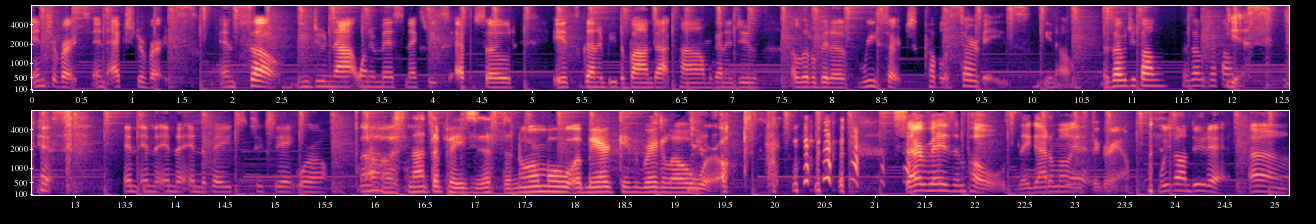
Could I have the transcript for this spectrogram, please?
introverts and extroverts. And so you do not want to miss next week's episode. It's going to be thebomb.com. We're going to do a little bit of research, a couple of surveys. You know, is that what you call them? Is that what you call them? Yes. Yes. in, in the in the in the page 68 world. Oh, it's not the page. That's the normal American regular old world. surveys and polls. They got them on yeah. Instagram. We're gonna do that um,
